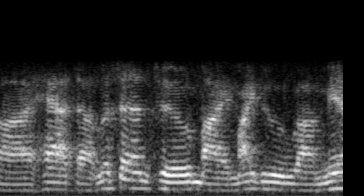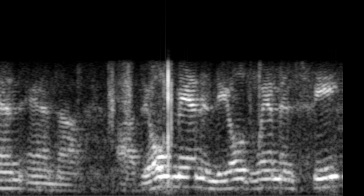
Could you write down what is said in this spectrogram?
uh, had uh, listened to my Maidu uh, men and uh, uh, the old men and the old women speak,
